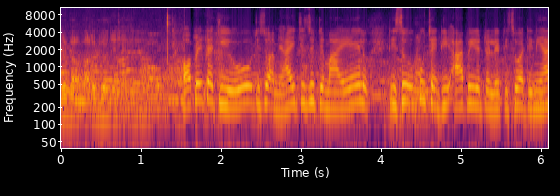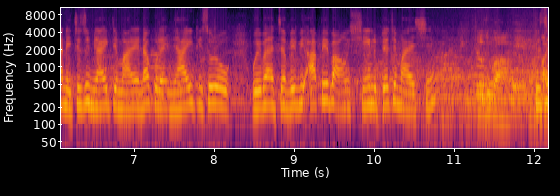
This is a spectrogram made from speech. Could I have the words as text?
ဒီတော့ဘာလို့ပြောချင်လဲ။အော်ပရိသတ်ကြီးကိုဒီဆိုအများကြီးကျေးဇူးတင်ပါတယ်လို့ဒီဆိုအခုချိန်ထိအားပေးတဲ့အတွက်လည်းဒီဆိုကဒီနေရာကနေကျေးဇူးအများကြီးတင်ပါတယ်။နောက်ကလည်းအများကြီးဒီဆိုတော့ဝေဖန်ကြံပေးပြီးအားပေးပါအောင်ရှင်လို့ပြောချင်ပါတယ်ရှင်ကျေးဇူးပါ။ကျေးဇူး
